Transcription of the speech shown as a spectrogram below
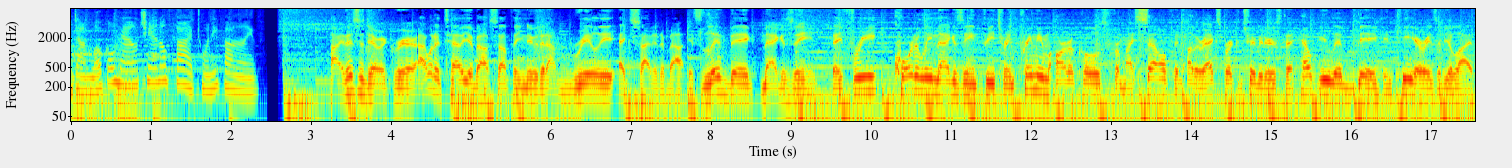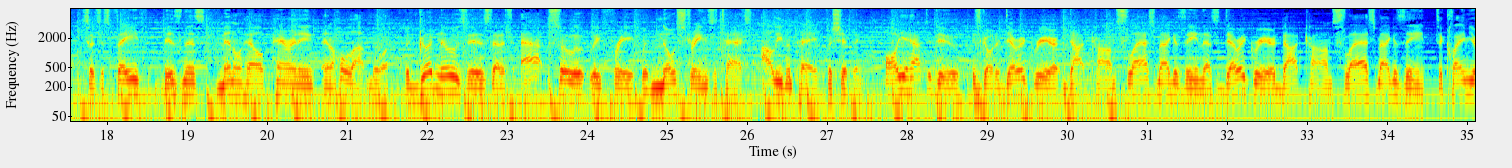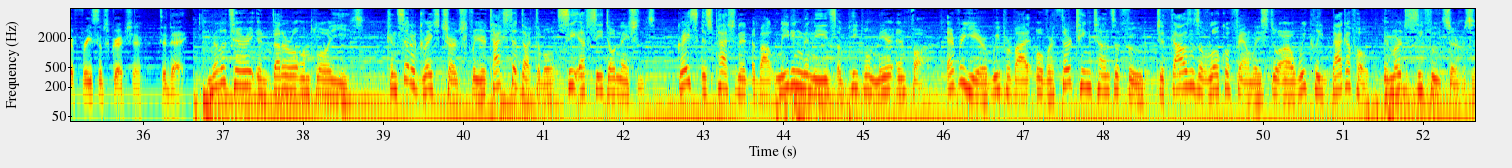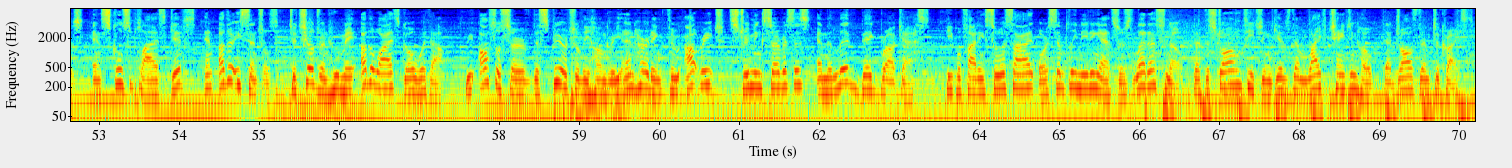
and on Local Now, Channel 525. Hi, this is Derek Grier. I want to tell you about something new that I'm really excited about. It's Live Big Magazine, a free quarterly magazine featuring premium articles from myself and other expert contributors to help you live big in key areas of your life, such as faith, business, mental health, parenting, and a whole lot more. The good news is that it's absolutely free with no strings attached. I'll even pay for shipping. All you have to do is go to derekgrier.com slash magazine. That's derekgrier.com slash magazine to claim your free subscription today. Military and federal employees. Consider Grace Church for your tax deductible CFC donations. Grace is passionate about meeting the needs of people near and far. Every year, we provide over 13 tons of food to thousands of local families through our weekly Bag of Hope emergency food services and school supplies, gifts, and other essentials to children who may otherwise go without. We also serve the spiritually hungry and hurting through outreach, streaming services, and the Live Big broadcast. People fighting suicide or simply needing answers let us know that the strong teaching gives them life changing hope that draws them to Christ.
